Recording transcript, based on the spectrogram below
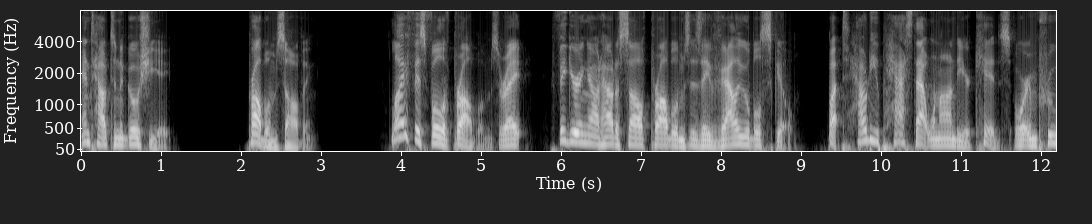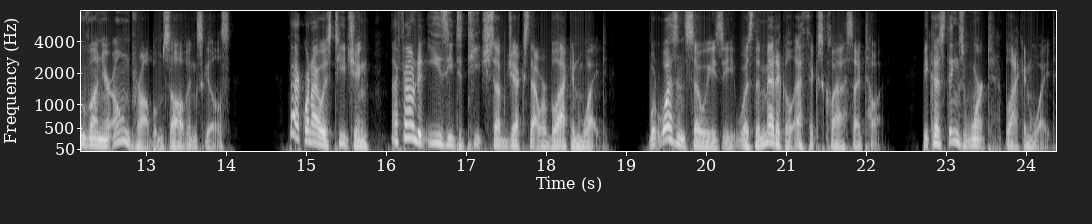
and how to negotiate. Problem solving. Life is full of problems, right? Figuring out how to solve problems is a valuable skill. But how do you pass that one on to your kids or improve on your own problem solving skills? Back when I was teaching, I found it easy to teach subjects that were black and white. What wasn't so easy was the medical ethics class I taught, because things weren't black and white.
